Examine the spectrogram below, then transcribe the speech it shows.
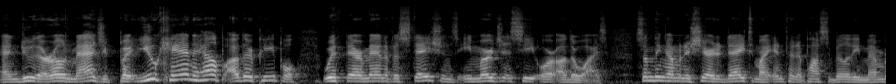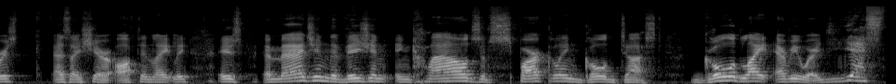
and do their own magic, but you can help other people with their manifestations, emergency or otherwise. Something I'm going to share today to my Infinite Possibility members, as I share often lately, is imagine the vision in clouds of sparkling gold dust, gold light everywhere. Yes,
